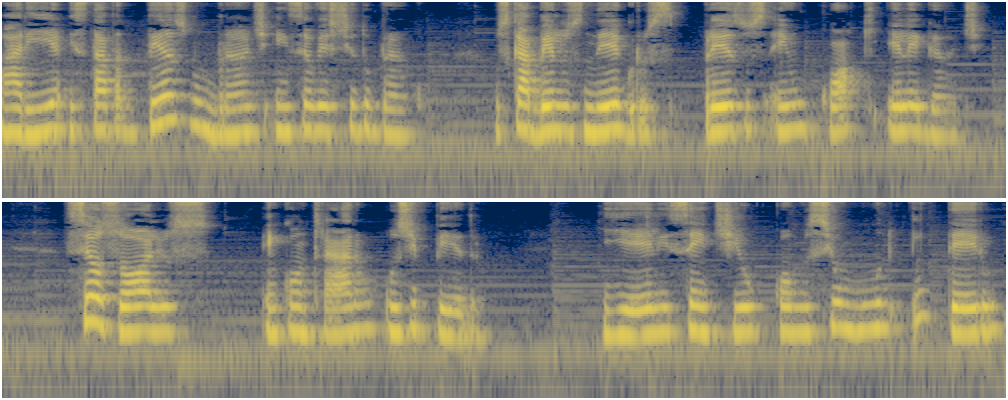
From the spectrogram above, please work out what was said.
Maria estava deslumbrante em seu vestido branco, os cabelos negros presos em um coque elegante. Seus olhos encontraram os de Pedro, e ele sentiu como se o mundo inteiro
